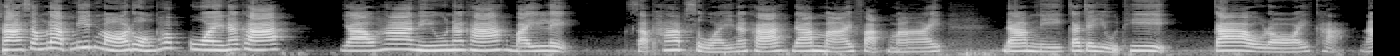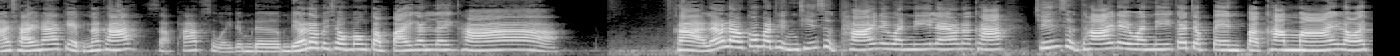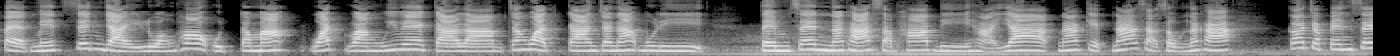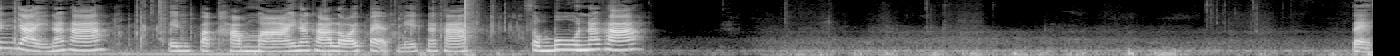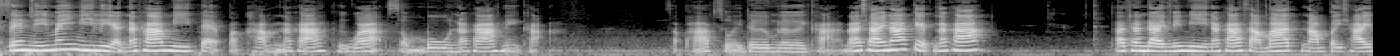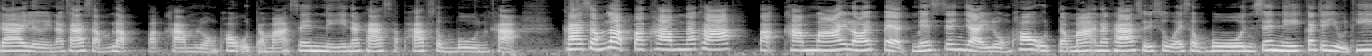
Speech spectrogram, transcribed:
ค่ะสำหรับมีดหมอหลวงพ่อกลวยนะคะ ยาว 5 นิ้วนะคะ ใบเหล็ก สภาพสวยนะคะ ด้ามไม้ฝักไม้ ด้ามนี้ก็จะอยู่ที่ 900 ค่ะน่าใช้น่าเก็บนะคะ สภาพสวยเดิมๆ เดี๋ยวเราไปชมวงต่อไปกันเลยค่ะ ค่ะแล้วเราก็มาถึงชิ้นสุดท้ายในวันนี้แล้วนะคะ ชิ้นสุดท้ายในวันนี้ก็จะเป็นปักคำไม้ร้อยแปดเม็ดเส้นใหญ่หลวงพ่ออุตตมะ วัดวังวิเวกการาม จังหวัดกาญจนบุรี เต็มเส้นนะคะ สภาพดีหายากน่าเก็บน่าสะสมนะคะ ก็จะเป็นเส้นใหญ่นะคะ เป็นปักคำไม้นะคะร้อยแปดเม็ดนะคะ สมบูรณ์นะคะ แต่เส้นนี้ไม่มีเหรียญนะคะ มีแต่ประคำนะคะ ถือว่าสมบูรณ์นะคะ นี่ค่ะ สภาพสวยเดิมเลยค่ะ น่าใช้น่าเก็บนะคะ ถ้าท่านใดไม่มีนะคะ สามารถนำไปใช้ได้เลยนะคะสำหรับประคำหลวงพ่ออุตมะเส้นนี้นะคะ สภาพสมบูรณ์ค่ะ ค่ะสำหรับประคำนะคะประคำไม้ร้อยแปดเม็ดเส้นใหญ่หลวงพ่ออุตตมะนะคะ สวยๆสมบูรณ์ เส้นนี้ก็จะอยู่ที่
